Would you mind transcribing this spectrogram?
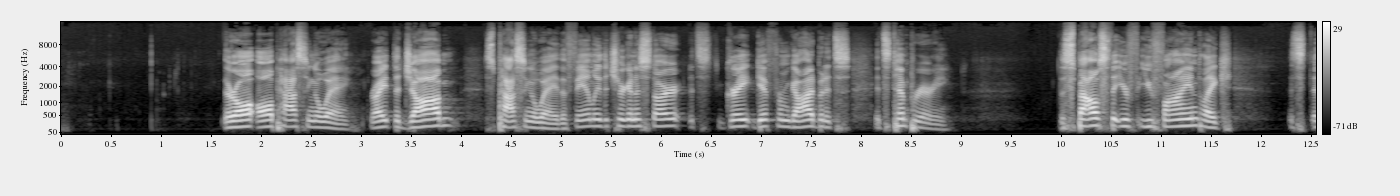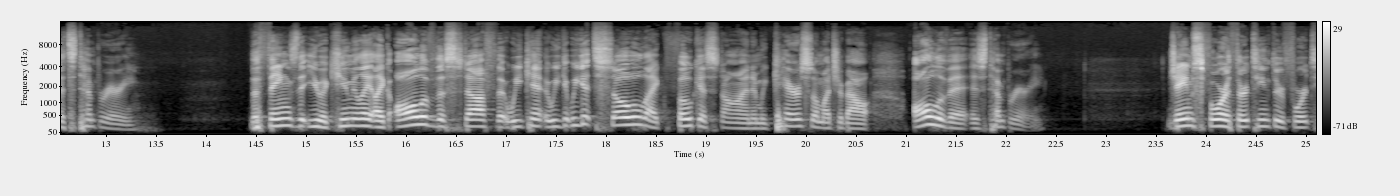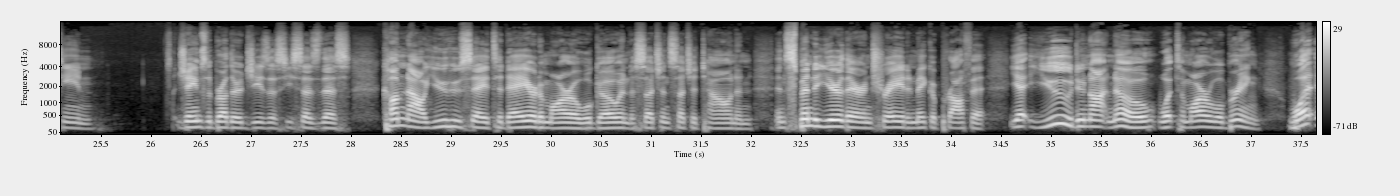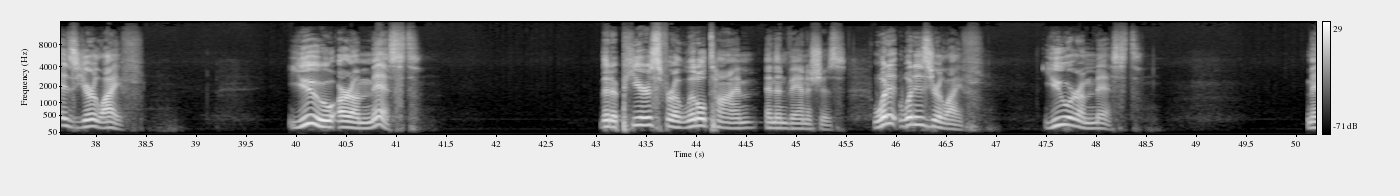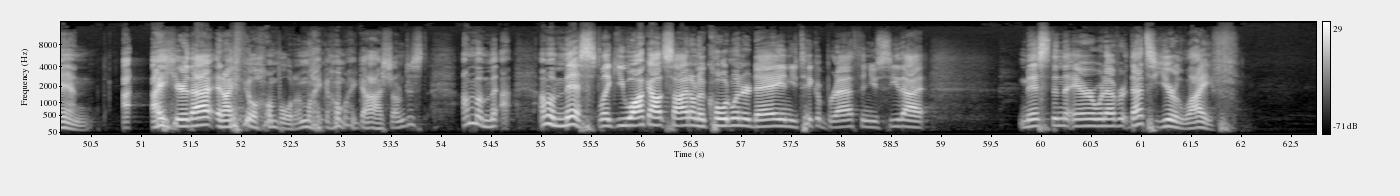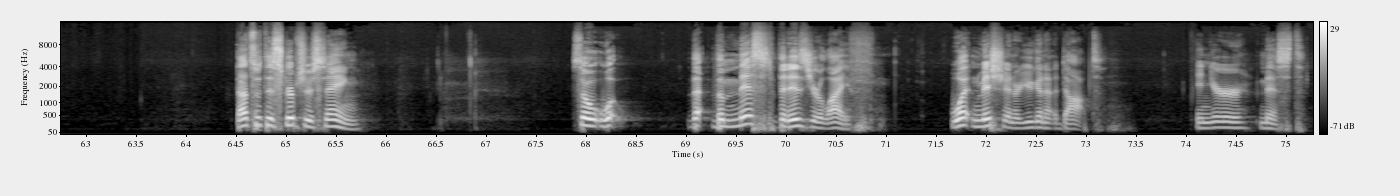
They're all, all passing away, right? The job is passing away. The family that you're going to start, it's a great gift from God, but it's, it's temporary. The spouse that you you find, like, it's, it's temporary. The things that you accumulate, like all of the stuff that we can't, we get, we get so like focused on and we care so much about, all of it is temporary. James 4, 13 through 14 James, the brother of Jesus, he says this Come now, you who say, Today or tomorrow we'll go into such and such a town and, and spend a year there and trade and make a profit. Yet you do not know what tomorrow will bring. What is your life? You are a mist that appears for a little time and then vanishes. What, what is your life? You are a mist. Man, I, I hear that and I feel humbled. I'm like, oh my gosh, I'm just, I'm a, I'm a mist. Like you walk outside on a cold winter day and you take a breath and you see that mist in the air or whatever. That's your life. That's what the scripture is saying. So, what, the, the mist that is your life, what mission are you going to adopt in your mist?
